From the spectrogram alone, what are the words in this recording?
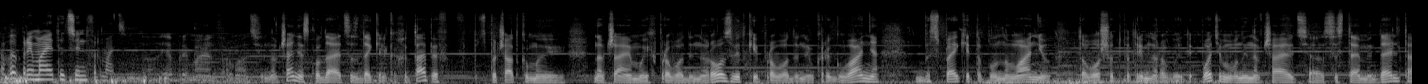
А ви приймаєте цю інформацію? Да, Я приймаю інформацію. Навчання складається з декількох етапів. Спочатку ми навчаємо їх проводенню розвідки, проводенню коригування, безпеки та плануванню того, що потрібно робити. Потім вони навчаються системі Дельта,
